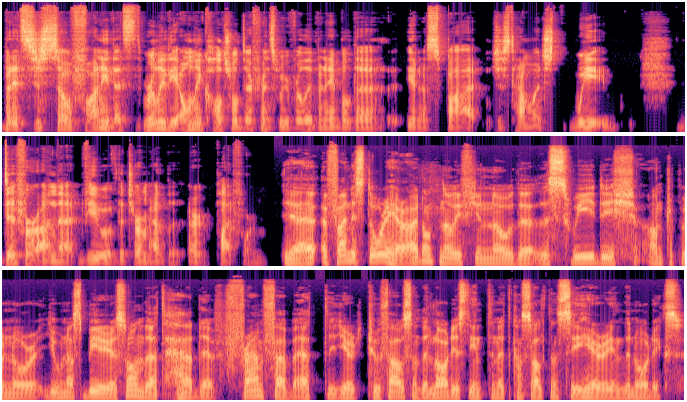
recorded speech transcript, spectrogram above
but it's just so funny. That's really the only cultural difference we've really been able to, you know, spot just how much we differ on that view of the term headless or platform. Yeah, a funny story here. I don't know if you know the, the Swedish entrepreneur Jonas Birgersson that had a Framfab at the year 2000, the largest internet consultancy here in the Nordics.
